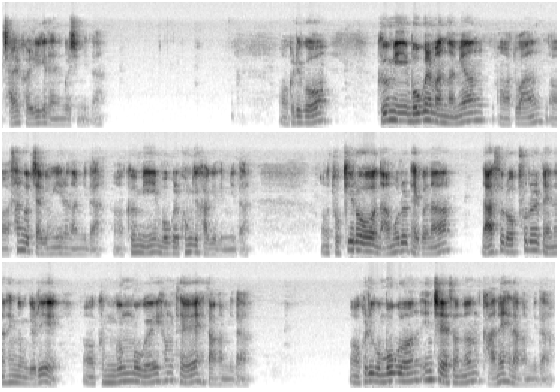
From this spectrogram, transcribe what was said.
잘 걸리게 되는 것입니다. 그리고 금이 목을 만나면 또한 상극작용이 일어납니다. 금이 목을 공격하게 됩니다. 도끼로 나무를 베거나 낫으로 풀을 베는 행동들이 금극목의 형태에 해당합니다. 그리고 목은 인체에서는 간에 해당합니다.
